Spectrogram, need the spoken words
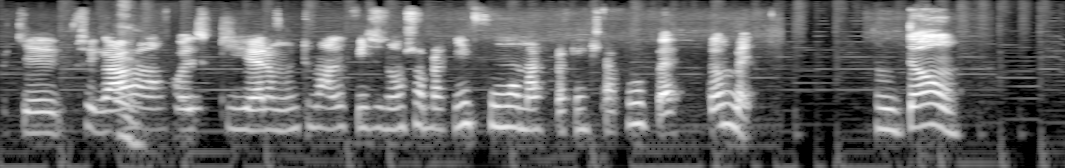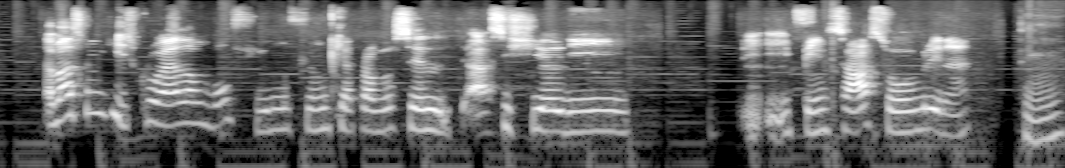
Porque cigarro é. é. uma coisa que gera muito malefícios, não só para quem fuma, mas para quem está por perto também. Então, é basicamente isso. Cruella é um bom filme, um filme que é para você assistir ali e, e pensar sobre, né? Sim.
